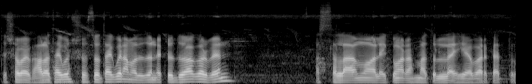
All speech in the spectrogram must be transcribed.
তো সবাই ভালো থাকবেন, সুস্থ থাকবেন, আমাদের জন্য একটু দোয়া করবেন। আসসালামু আলাইকুম রহমতুল্লাহি আবরকাতু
